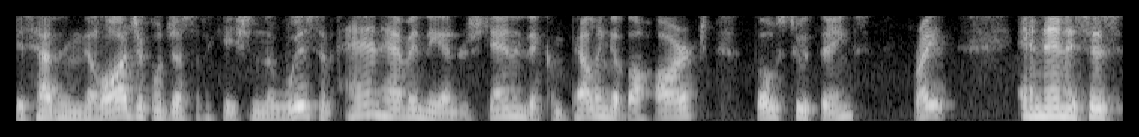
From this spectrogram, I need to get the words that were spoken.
is having the logical justification the wisdom and having the understanding the compelling of the heart those two things right? And then it says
